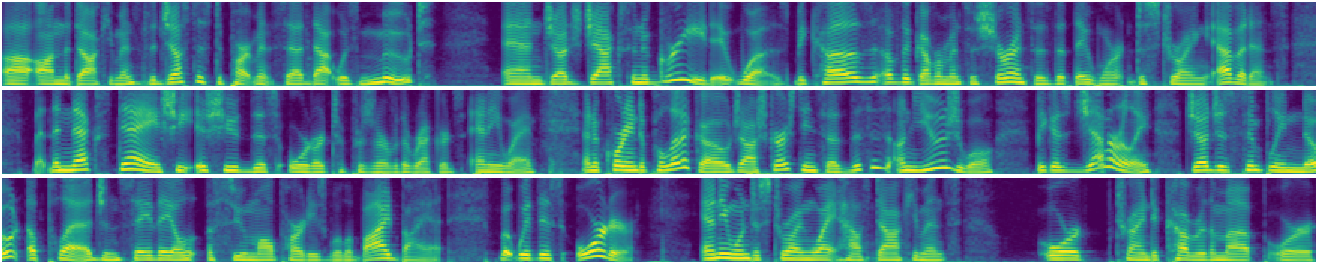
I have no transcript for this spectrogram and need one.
uh, on the documents. The Justice Department said that was moot, and Judge Jackson agreed it was because of the government's assurances that they weren't destroying evidence. But the next day, she issued this order to preserve the records anyway. And according to Politico, Josh Gerstein says this is unusual because generally judges simply note a pledge and say they'll assume all parties will abide by it. But with this order, anyone destroying White House documents or trying to cover them up or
